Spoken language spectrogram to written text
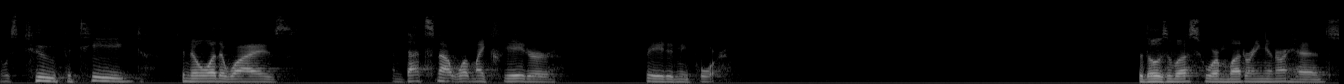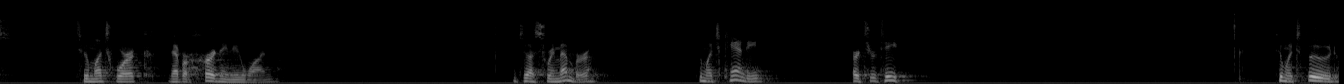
I was too fatigued to know otherwise, and that's not what my Creator created me for. For those of us who are muttering in our heads, too much work never hurt anyone, just remember too much candy hurts your teeth. Too much food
